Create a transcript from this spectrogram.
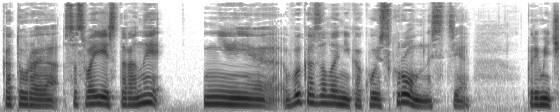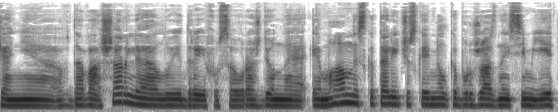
которая со своей стороны не выказала никакой скромности. Примечание «Вдова Шарля» Луи Дрейфуса, урожденная Эман из католической мелкобуржуазной семьи,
